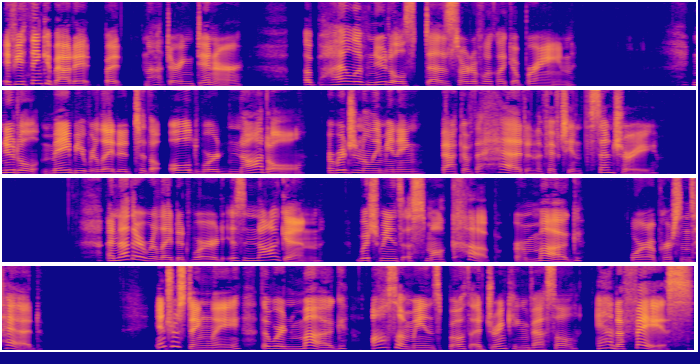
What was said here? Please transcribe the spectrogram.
If you think about it, but not during dinner, a pile of noodles does sort of look like a brain. Noodle may be related to the old word noddle, originally meaning back of the head in the 15th century. Another related word is noggin, which means a small cup or mug or a person's head. Interestingly, the word mug also means both a drinking vessel and a face.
